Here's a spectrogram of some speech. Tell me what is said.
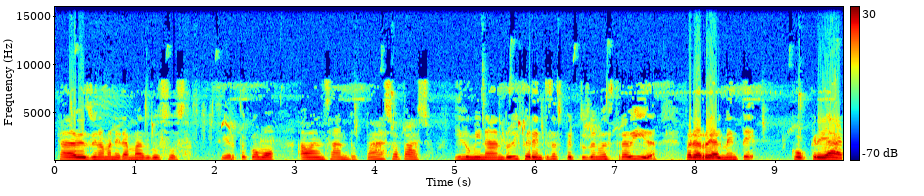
cada vez de una manera más gozosa, ¿cierto? Como avanzando paso a paso, iluminando diferentes aspectos de nuestra vida para realmente co-crear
